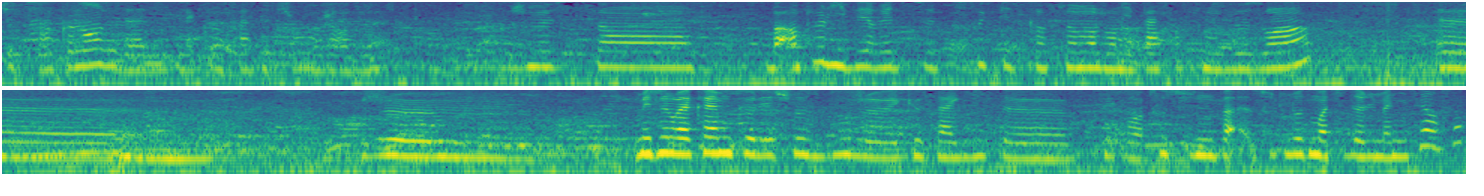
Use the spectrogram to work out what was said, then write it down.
tu te sens comment vis-à-vis de la contraception aujourd'hui? Je me sens bah, un peu libérée de ce truc, puisqu'en ce moment, j'en ai pas forcément besoin. Euh, je... Mais j'aimerais quand même que les choses bougent et que ça existe euh, pour toute, une, toute l'autre moitié de l'humanité en fait.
